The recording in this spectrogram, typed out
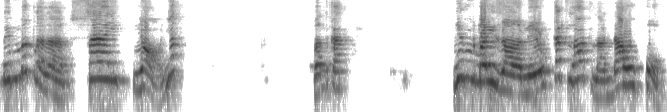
đến mức là là sai, nhỏ nhất. Vẫn cắt bây giờ nếu cắt lót là đau khổ,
